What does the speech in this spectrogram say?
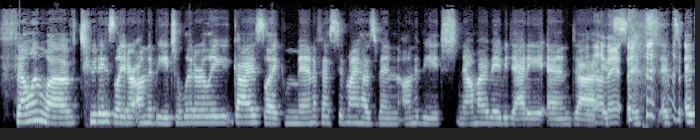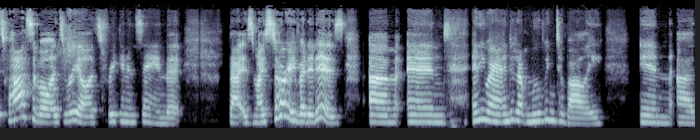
fell in love two days later on the beach. Literally guys like manifested my husband on the beach now my baby daddy and uh, it's, it. it's it's it's possible. It's real. It's freaking insane that that is my story but it is. Um, and anyway i ended up moving to bali in uh,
